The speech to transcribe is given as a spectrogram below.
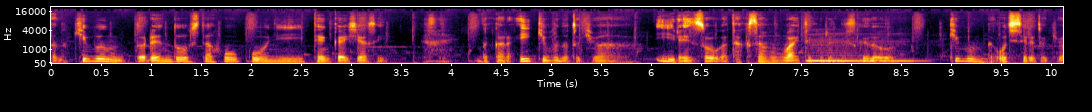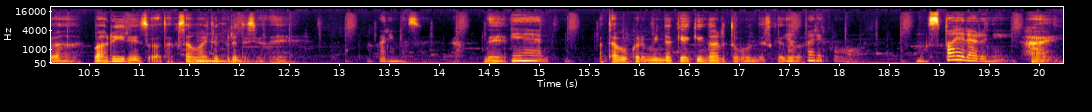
あの気分と連動した方向に展開しやすいんですね、だからいい気分の時はいい連想がたくさん湧いてくるんですけど、うん。気分が落ちてる時は悪い連想がたくさん湧いてくるんですよね。わかります。ね。ね。多分これみんな経験があると思うんですけど。やっぱりこうもうスパイラルにはい、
